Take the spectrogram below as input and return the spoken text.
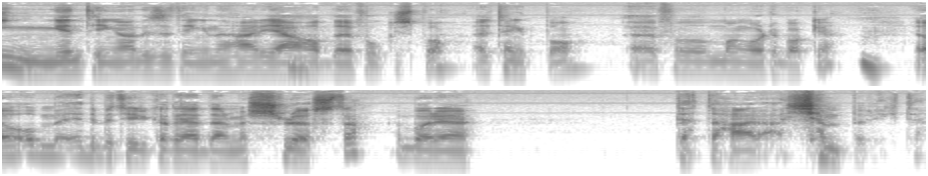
ingenting av disse tingene her jeg hadde fokus på, eller tenkt på, eh, for mange år tilbake. Mm. Ja, og det betyr ikke at jeg dermed sløste. Jeg bare Dette her er kjempeviktig.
